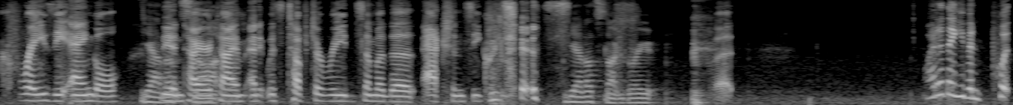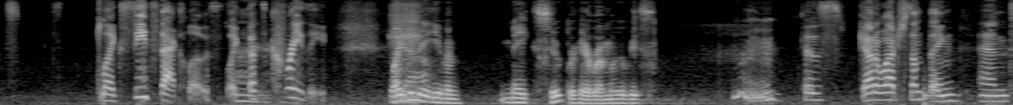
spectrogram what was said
crazy angle yeah. the entire not- time, and it was tough to read some of the action sequences. Yeah, that's not great. but why did they even put like seats that close? Like that's crazy. Why do Yeah. they even make superhero movies? Hmm, because gotta watch something, and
